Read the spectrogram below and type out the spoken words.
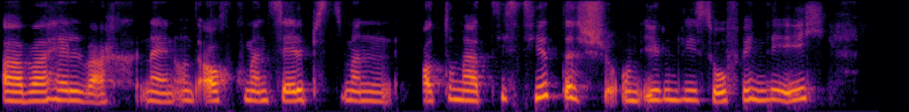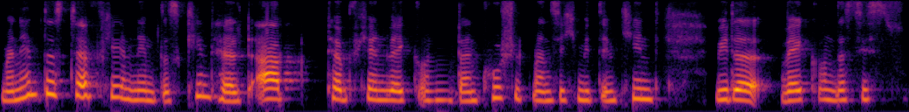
Aber hellwach, nein. Und auch man selbst, man automatisiert das schon irgendwie so, finde ich. Man nimmt das Töpfchen, nimmt das Kind, hält ab, Töpfchen weg und dann kuschelt man sich mit dem Kind wieder weg. Und das ist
